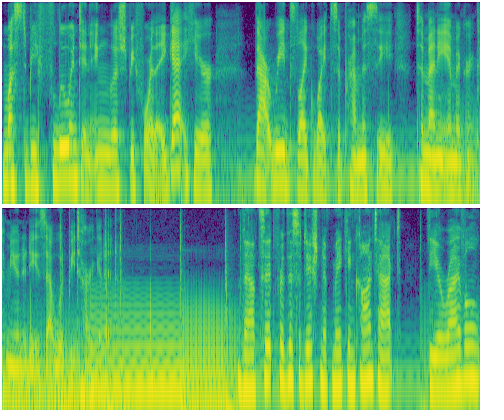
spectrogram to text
must be fluent in English before they get here, that reads like white supremacy to many immigrant communities that would be targeted. That's it for this edition of Making Contact The Arrival,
